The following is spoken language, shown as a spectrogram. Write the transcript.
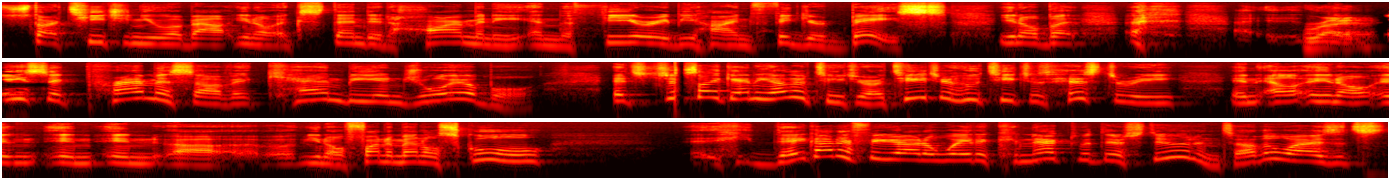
start teaching you about you know extended harmony and the theory behind figured bass you know but Right. the basic premise of it can be enjoyable it's just like any other teacher a teacher who teaches history in you know in in in uh, you know fundamental school they got to figure out a way to connect with their students otherwise it's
